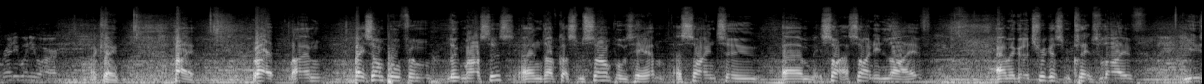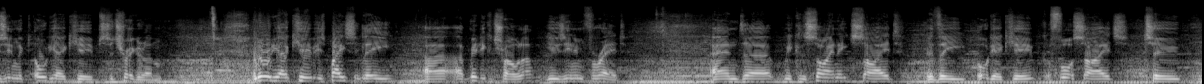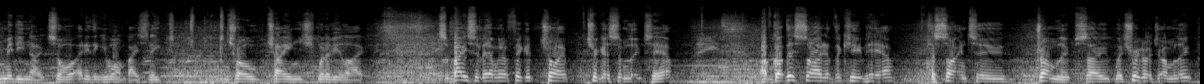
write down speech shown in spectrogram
Ready when you are. Okay. Hi. Right. Um, basically, I'm Paul from Loopmasters, and I've got some samples here assigned to um, assi- assigned in live, and we're going to trigger some clips live using the AudioCubes to trigger them. An AudioCube is basically uh, a MIDI controller using infrared. And uh, we can assign each side of the AudioCube, four sides, to MIDI notes or anything you want, basically. Control, change, whatever you like. So basically, I'm going to figure, try trigger some loops here. I've got this side of the cube here assigned to drum loops. So we trigger a drum loop.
